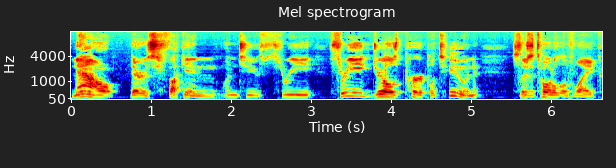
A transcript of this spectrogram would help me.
Now there's fucking one, two, three, three drills per platoon. So there's a total of like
